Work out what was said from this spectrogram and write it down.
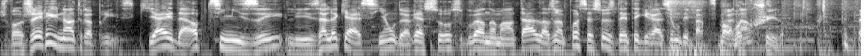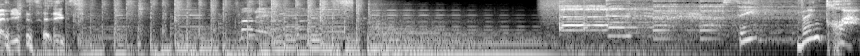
Je vais gérer une entreprise qui aide à optimiser les allocations de ressources gouvernementales dans un processus d'intégration des parties Bon, on va te coucher, là. Salut. Salut. 23.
